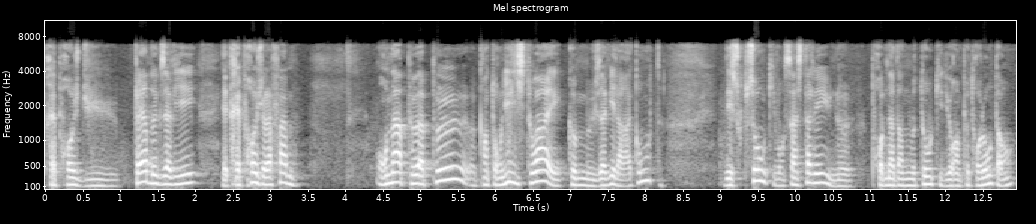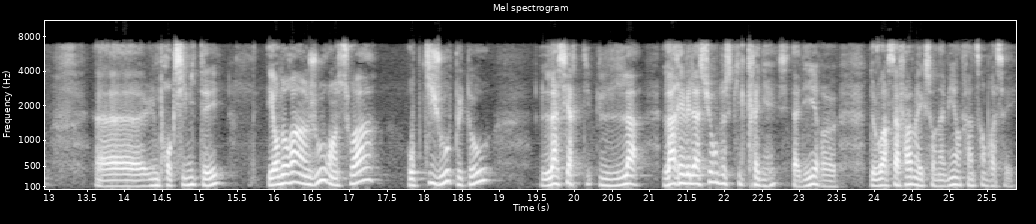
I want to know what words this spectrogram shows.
très proche du père de Xavier, et très proche de la femme. On a peu à peu, quand on lit l'histoire, et comme Xavier la raconte, des soupçons qui vont s'installer, une promenade en moto qui dure un peu trop longtemps, euh, une proximité, et on aura un jour, un soir, au petit jour plutôt, la, la, révélation de ce qu'il craignait, c'est-à-dire euh, de voir sa femme avec son ami en train de s'embrasser.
